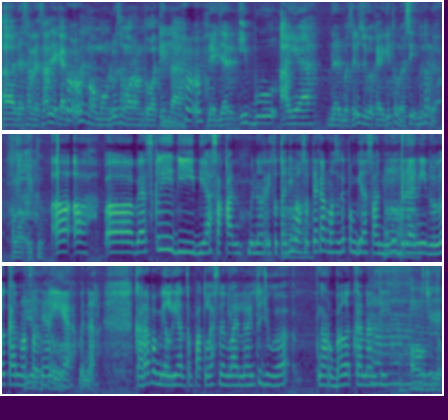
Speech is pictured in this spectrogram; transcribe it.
eh, dasar-dasarnya kan kita ngomong dulu sama orang tua kita. Diajarin ibu ayah dan bahasa Inggris juga kayak gitu nggak sih? Bener nggak kalau itu? Eh, eh, eh, basically dibiasakan. Benar itu tadi maksudnya kan maksudnya pembiasaan dulu Ah. berani dulu kan maksudnya. betul. iya benar karena pemilihan tempat les dan lain-lain itu juga ngaruh banget kan nanti. Oke gitu.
